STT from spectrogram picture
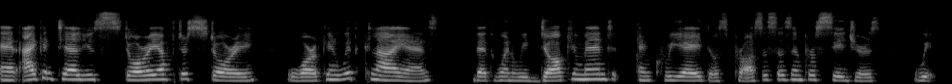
And I can tell you story after story, working with clients that when we document and create those processes and procedures, we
